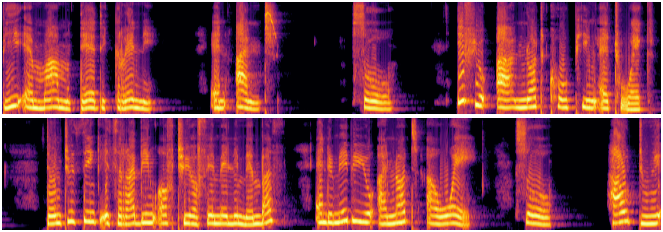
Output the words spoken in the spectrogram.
be a mom, dad, granny, an aunt. So, if you are not coping at work, don't you think it's rubbing off to your family members? And maybe you are not aware. So, how do we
